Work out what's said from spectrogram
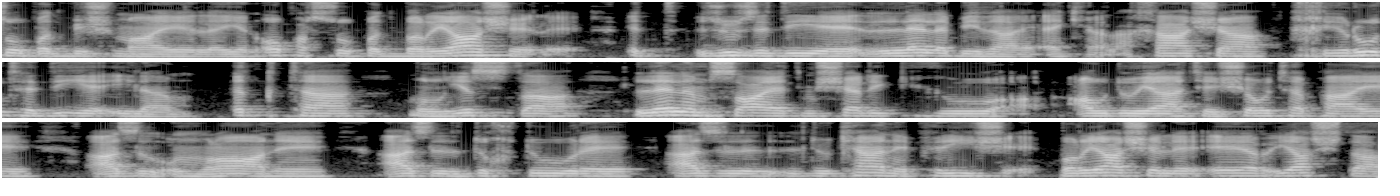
سوپەت بیشمایەلەن يعني ئۆپەر سوپەت بڕیاشێلێ زوزە دیە لە لە بیدای ئەکەلا خاشە خیرروتە دیە ئیلام ئقتا مڵیستا لە لەم سایەت مشەرێک و عودویاتێ شەوتەپایێ از عمرانێ از الدختوره از دوکانێ پریشه بڕیاشە لی ایر یاشتا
